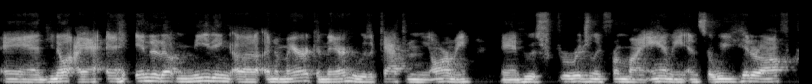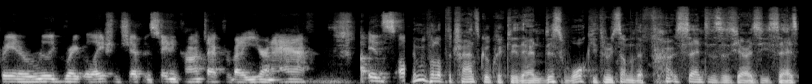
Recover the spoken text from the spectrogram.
And, you know, I ended up meeting uh, an American there who was a captain in the Army and who was originally from Miami. And so we hit it off, created a really great relationship, and stayed in contact for about a year and a half. It's let me pull up the transcript quickly there and just walk you through some of the first sentences here as he says.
